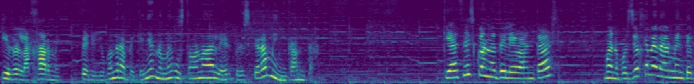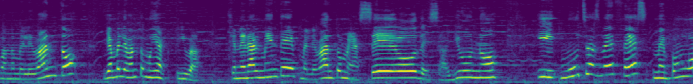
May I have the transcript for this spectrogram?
y relajarme. Pero yo cuando era pequeña no me gustaba nada leer, pero es que ahora me encanta. ¿Qué haces cuando te levantas? Bueno, pues yo generalmente cuando me levanto, ya me levanto muy activa. Generalmente me levanto, me aseo, desayuno y muchas veces me pongo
